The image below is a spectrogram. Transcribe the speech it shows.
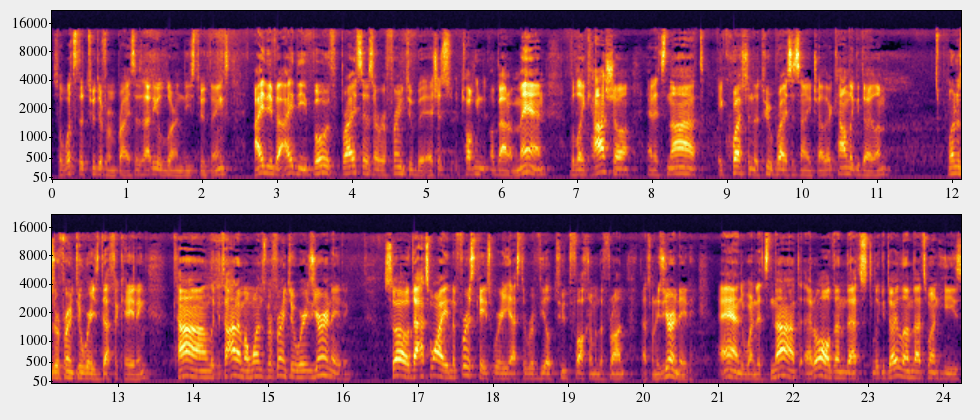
So what's the two different brises? How do you learn these two things? ID ID. Both brises are referring to beish. It's talking about a man, but like hasha, and it's not a question. The two brises on each other. Kan. One is referring to where he's defecating. Kan lekatanim, and one's referring to where he's urinating. So that's why in the first case where he has to reveal two tfachim in the front, that's when he's urinating. And when it's not at all, then that's ligedolim, that's when he's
